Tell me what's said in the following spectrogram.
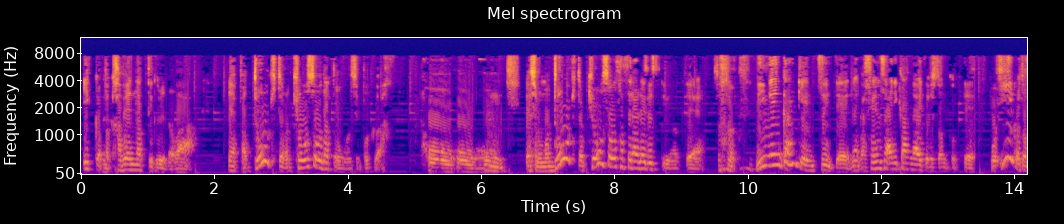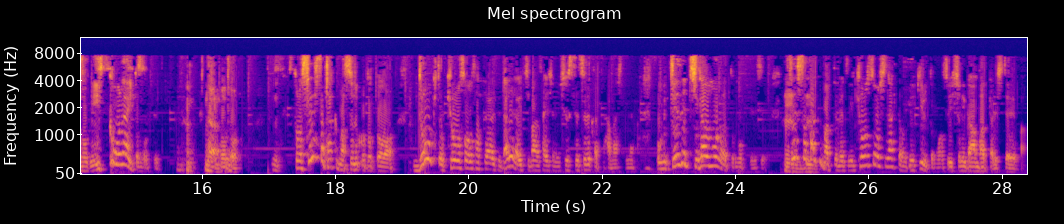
一個やっぱ壁になってくるのは、やっぱ同期との競争だと思うんですよ、僕は。ほうほうほう。うん。いや、そのもう同期と競争させられるっていうのって、その人間関係についてなんか繊細に考えてる人にとって、もういいこと僕一個もないと思ってる。なるほど。うん。その切磋琢磨することと、同期と競争させられて誰が一番最初に出世するかって話ってなんか、僕全然違うものだと思ってるんですよ。うん切磋琢磨って別に競争しなくてもできると思うんですよ。一緒に頑張ったりしてれば。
